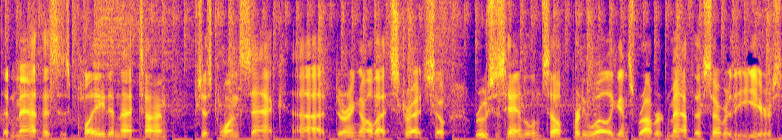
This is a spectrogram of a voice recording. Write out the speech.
that Mathis has played in that time, just one sack uh, during all that stretch. So Roos has handled himself pretty well against Robert Mathis over the years.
